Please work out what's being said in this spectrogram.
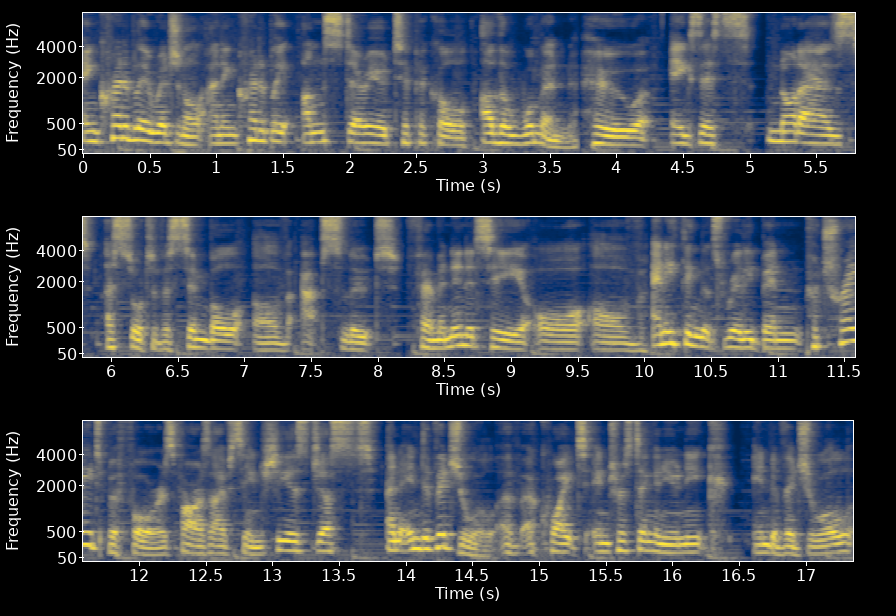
incredibly original and incredibly unstereotypical other woman who exists not as a sort of a symbol of absolute femininity or of anything that's really been portrayed before as far as I've seen. She is just an individual, of a quite interesting and unique individual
